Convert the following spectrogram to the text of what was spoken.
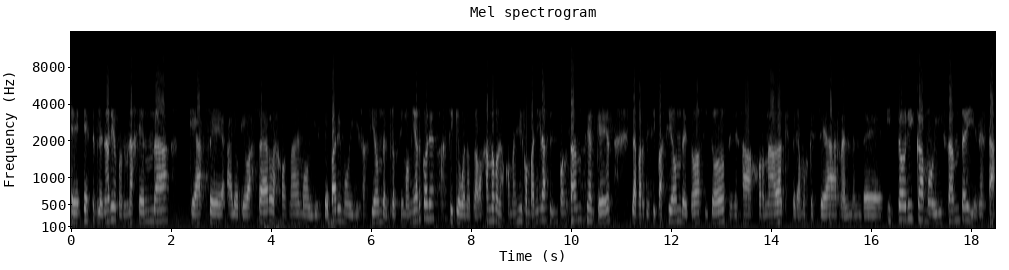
eh, este plenario con una agenda que hace a lo que va a ser la jornada de, de paro y movilización del próximo miércoles. Así que, bueno, trabajando con los compañeros y compañeras, la importancia que es la participación de todas y todos en esa jornada que esperamos que sea realmente histórica, movilizante y en esta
